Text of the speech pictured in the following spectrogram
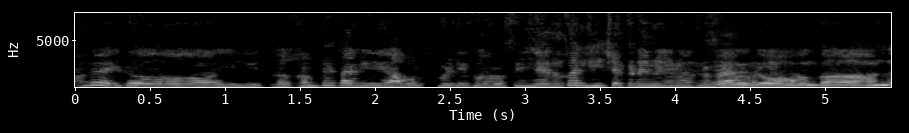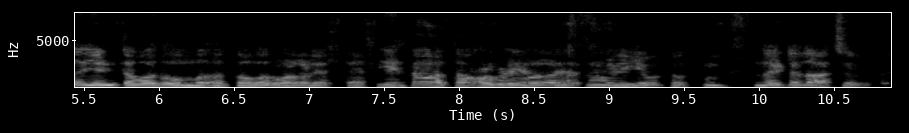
ಅಂದ್ರೆ ಇದು ಕಂಪ್ಲೀಟ್ ಆಗಿ ಯಾವ ಫೋರ್ ಅವರ್ಸ್ ಇಲ್ಲೇ ಇರುತ್ತೆ ಈಚೆ ಕಡೆ ಏನಾದ್ರು ಒಂದು ಎಂಟು ಅವರ್ ಒಂಬತ್ತು ಅವರ್ ಒಳಗಡೆ ಅಷ್ಟೇ ಎಂಟು ಅವರ್ ಹತ್ತು ಅವರ್ ಒಳಗಡೆ ಬೆಳಿಗ್ಗೆ ಹೊತ್ತು ನೈಟ್ ಎಲ್ಲ ಆಚೆ ಇರುತ್ತೆ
